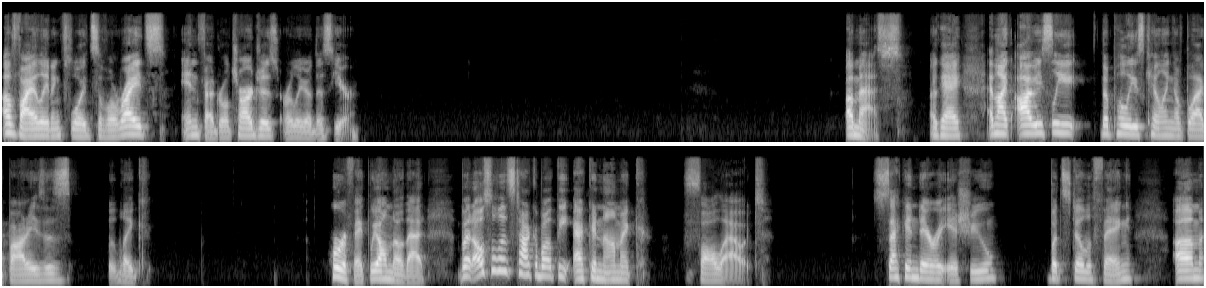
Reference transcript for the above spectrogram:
of violating Floyd's civil rights in federal charges earlier this year. A mess. Okay. And like obviously the police killing of black bodies is like horrific. We all know that. But also let's talk about the economic fallout. Secondary issue, but still a thing. Um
